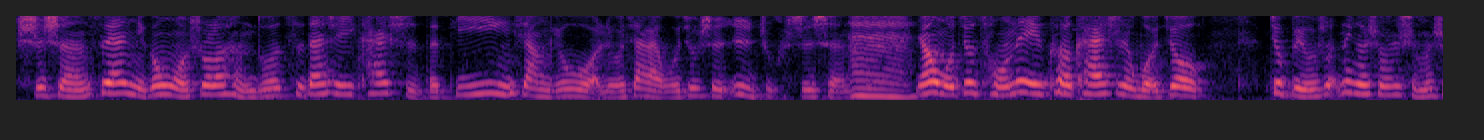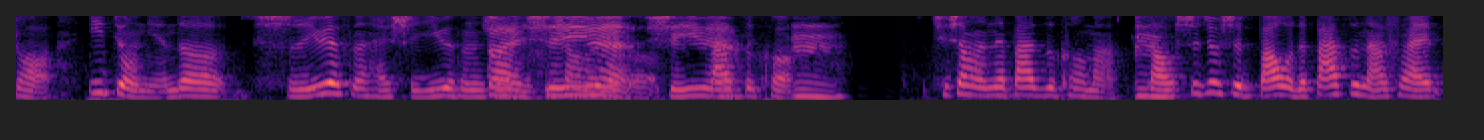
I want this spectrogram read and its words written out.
食神，虽然你跟我说了很多次，但是一开始的第一印象给我留下来，我就是日主食神。嗯，然后我就从那一刻开始，我就就比如说那个时候是什么时候？一九年的十一月份还是十一月份的时候？对，十一月，十一月八字课，嗯，去上了那八字课嘛。老师就是把我的八字拿出来，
